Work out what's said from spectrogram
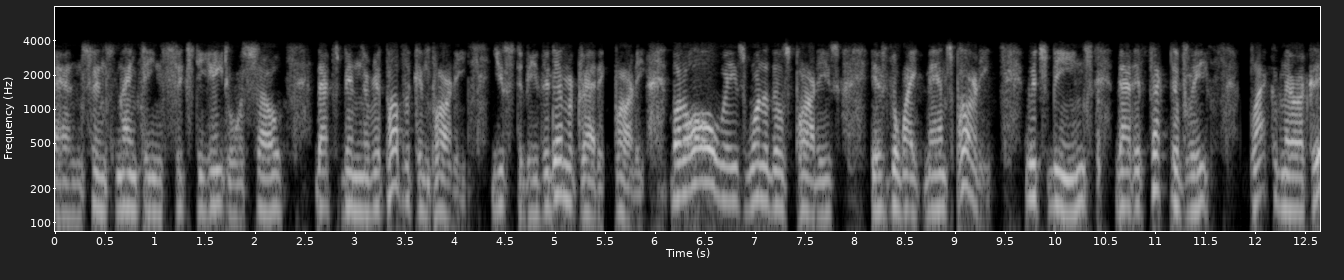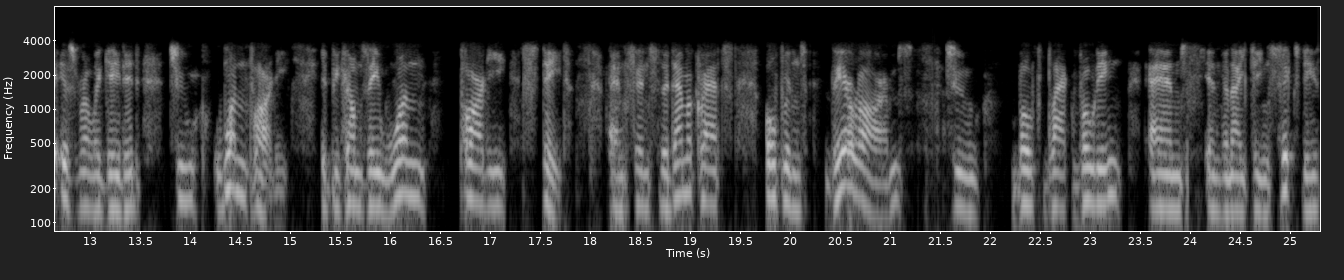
And since 1968 or so, that's been the Republican Party, used to be the Democratic Party. But always one of those parties is the white man's party, which means that effectively black America is relegated to one party. It becomes a one party state. And since the Democrats opened their arms to both black voting and in the 1960s,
